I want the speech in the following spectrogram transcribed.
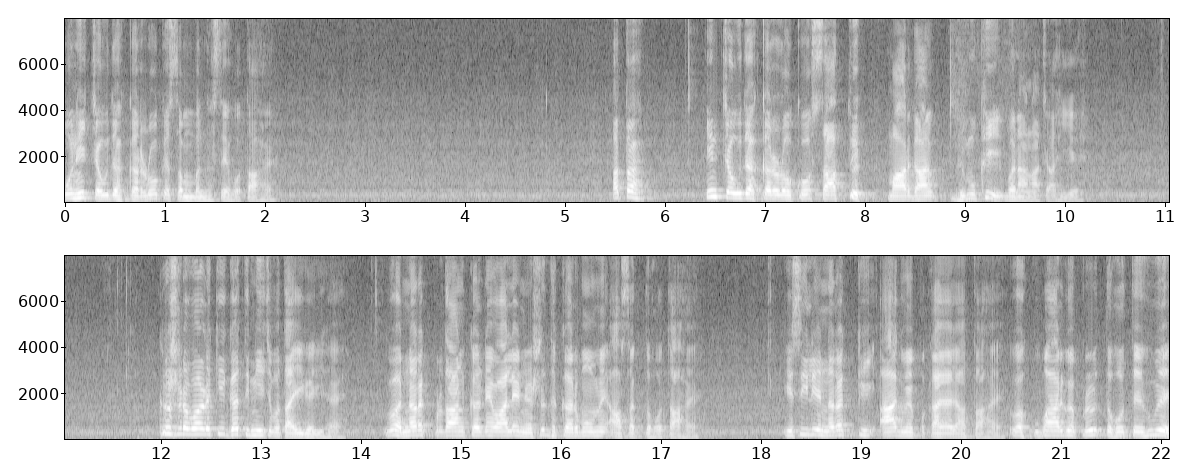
उन्हीं चौदह करोड़ों के संबंध से होता है। अतः इन चौदह करोड़ों को सात्विक मार्गाभिमुखी बनाना चाहिए। कृष्ण वर्ण की गति नीच बताई गई है। वह नरक प्रदान करने वाले निषिद्ध कर्मों में आसक्त होता है। इसीलिए नरक की आग में पकाया जाता है। वह कुमार्ग में प्रवृत्त होते हुए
